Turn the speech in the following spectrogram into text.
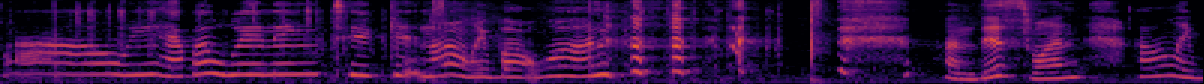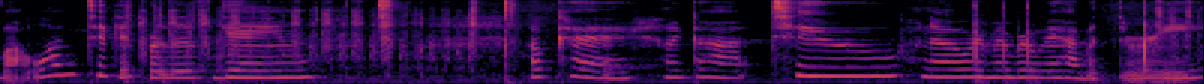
Wow, we have a winning ticket. And I only bought one. On this one, I only bought one ticket for this game. Okay, I got two. No, remember we have a three.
